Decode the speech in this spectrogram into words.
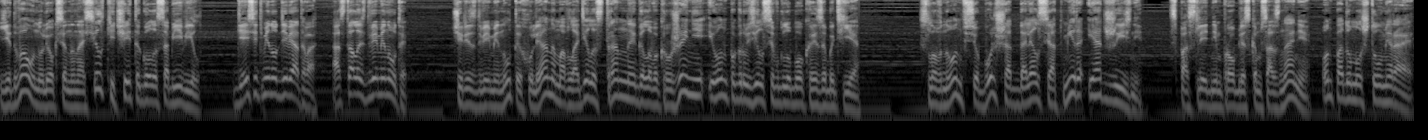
Едва он улегся на носилки, чей-то голос объявил. «Десять минут девятого! Осталось две минуты!» Через две минуты Хулианом овладело странное головокружение, и он погрузился в глубокое забытье. Словно он все больше отдалялся от мира и от жизни – с последним проблеском сознания он подумал, что умирает.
